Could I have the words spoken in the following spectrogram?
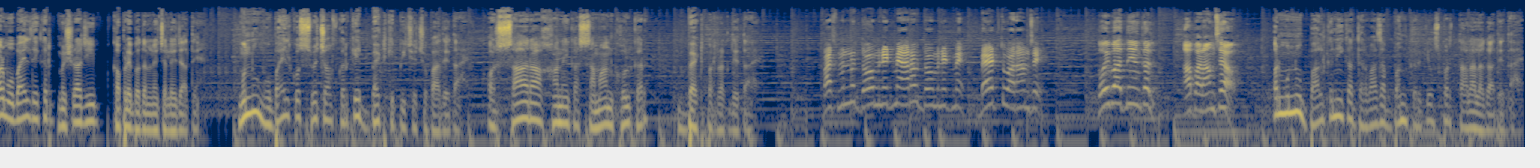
और मोबाइल देकर मिश्रा जी कपड़े बदलने चले जाते हैं। मुन्नू मोबाइल को स्विच ऑफ़ करके बेड के पीछे छुपा देता है और सारा खाने का सामान खोलकर बेड पर रख देता है। बस मुन्नू दो मिनट में आ रहा हूँ दो मिनट में। बैठ तू आराम से। कोई बात नहीं अंकल। आप आराम से आओ। और मुन्नू बालकनी का दरवाज़ा बंद करके उस पर ताला लगा देता है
